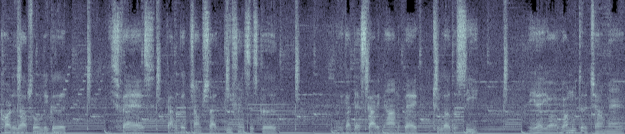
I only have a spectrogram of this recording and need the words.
Card is absolutely good. He's fast. Got a good jump shot. Defense is good. You know, you got that Scotty behind the back, which you love to see. Yeah, y'all. Y'all new to the channel, man.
